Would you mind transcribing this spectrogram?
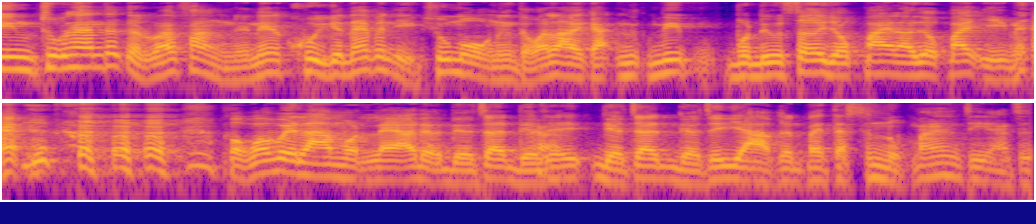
ริงๆทุกท่านถ้าเกิดว่าฟังเนี่ยเนี่ยคุยกันได้เป็นอีกชั่วโมงหนึ่งแต่ว่ารายการนี่โปรดิวเซอร์ยกป้ายแล้วยกป้ายอีกนะบอกว่าเวลาหมดแล้วเดี๋ยวเดี๋ยวจะเดี๋ยวจะเดี๋ยวจะเดี๋ยวจะยาวเกินไปแต่สนุกมากจริงๆอาจจะ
